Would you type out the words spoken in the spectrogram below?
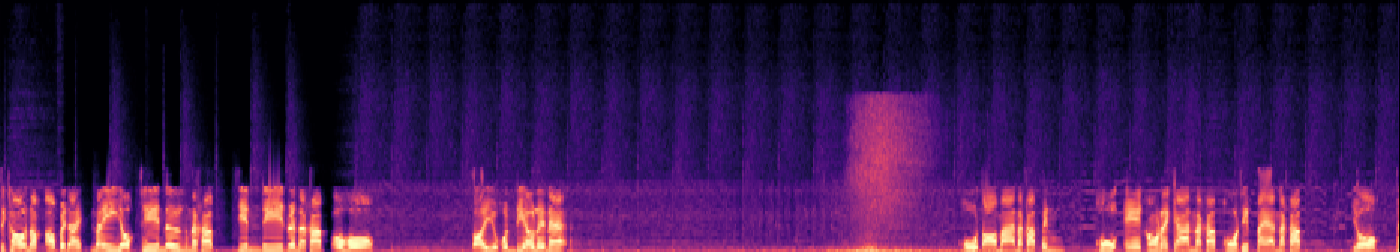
ที่เข้าน็อกเอาไปได้ในยกที่หนึ่งนะครับ ยินดีด้วยนะครับ โอ้โห ต่อยอยู่คนเดียวเลยนะ คู่ต่อมานะครับเป็นคู่เอกของรายการนะครับ คู่ที่ 8 นะครับ โยกเพ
